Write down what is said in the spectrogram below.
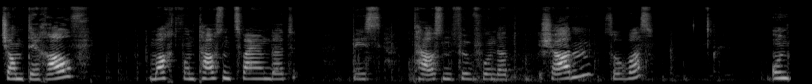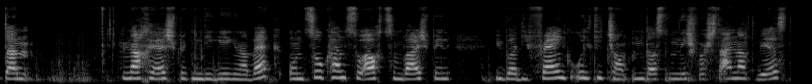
jumpt er rauf, macht von 1200 bis 1500 Schaden, sowas. Und dann nachher spicken die Gegner weg. Und so kannst du auch zum Beispiel über die Frank Ulti jumpen, dass du nicht versteinert wirst.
